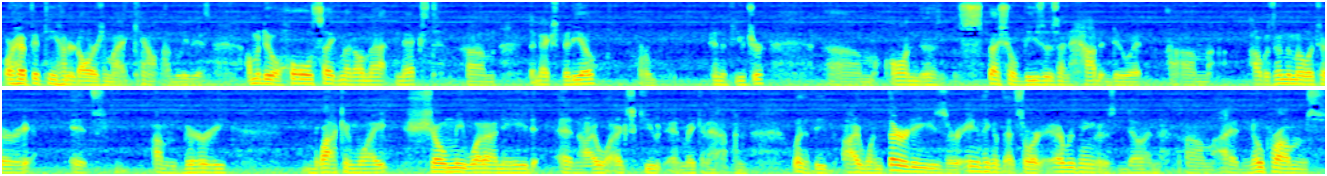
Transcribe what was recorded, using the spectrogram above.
or have $1,500 in my account, I believe it is. I'm gonna do a whole segment on that next, um, the next video or in the future um, on the special visas and how to do it. I was in the military. It's, I'm very black and white. Show me what I need and I will execute and make it happen. Whether it be I-130s or anything of that sort, everything was done. Um, I had no problems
